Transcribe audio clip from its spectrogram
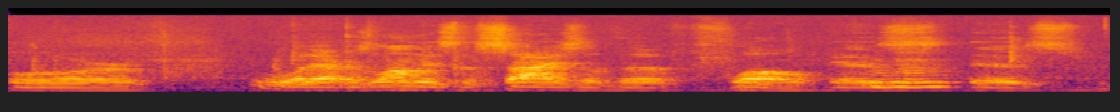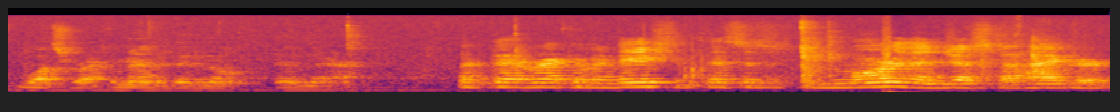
or whatever, as long as the size of the flow is, is what's recommended in the, in there. But the recommendation, this is more than just a hydro,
